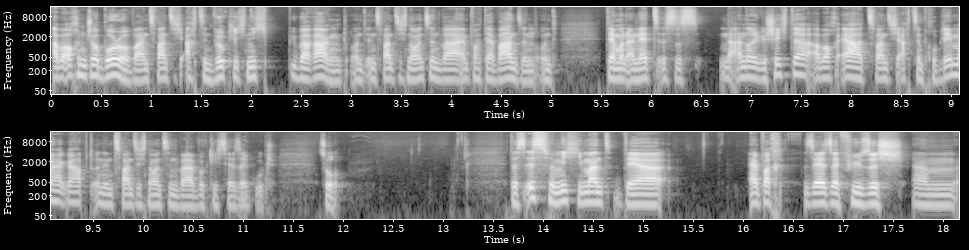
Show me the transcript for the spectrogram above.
Aber auch in Joe Burrow war in 2018 wirklich nicht überragend. Und in 2019 war er einfach der Wahnsinn. Und Damon Arnett ist es eine andere Geschichte, aber auch er hat 2018 Probleme gehabt und in 2019 war er wirklich sehr, sehr gut. So. Das ist für mich jemand, der einfach sehr, sehr physisch ähm,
